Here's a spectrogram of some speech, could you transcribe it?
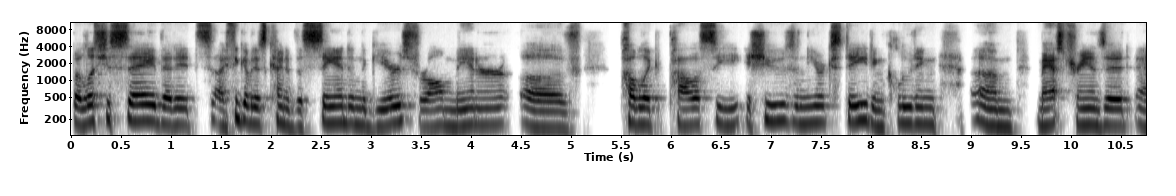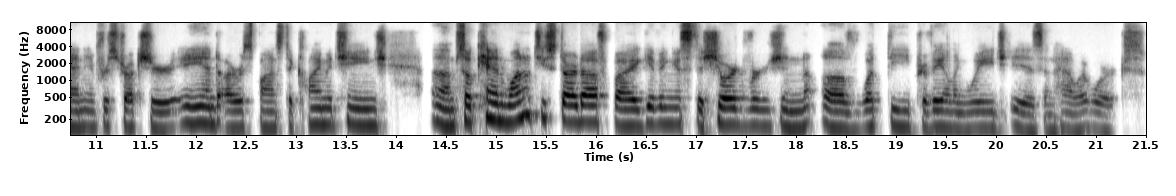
but let's just say that it's i think of it as kind of the sand in the gears for all manner of public policy issues in new york state including um, mass transit and infrastructure and our response to climate change. Um, so ken why don't you start off by giving us the short version of what the prevailing wage is and how it works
